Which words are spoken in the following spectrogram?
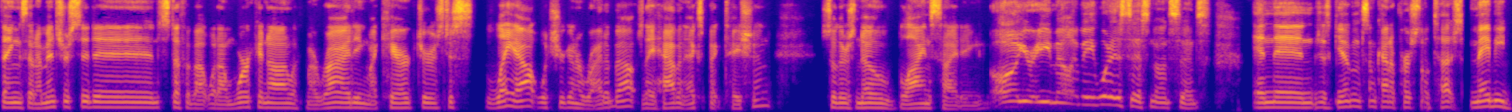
things that I'm interested in, stuff about what I'm working on with my writing, my characters. Just lay out what you're going to write about. So they have an expectation. So there's no blindsiding. Oh, you're emailing me. What is this nonsense? And then just give them some kind of personal touch. Maybe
